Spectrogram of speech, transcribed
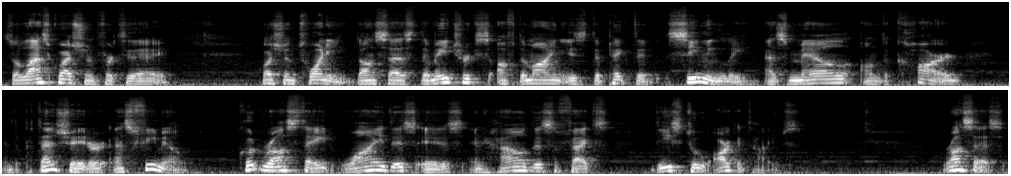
So, last question for today. Question 20. Don says The matrix of the mind is depicted seemingly as male on the card and the potentiator as female. Could Ra state why this is and how this affects these two archetypes? Ra says,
